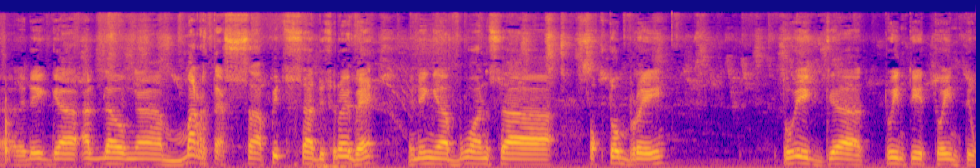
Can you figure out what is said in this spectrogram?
Uh, uh, adlaw nga Martes sa uh, Pizza 19 ining uh, buwan sa Oktubre tuig uh, 2021.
